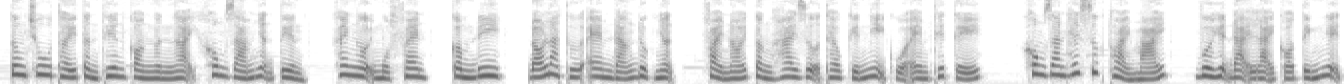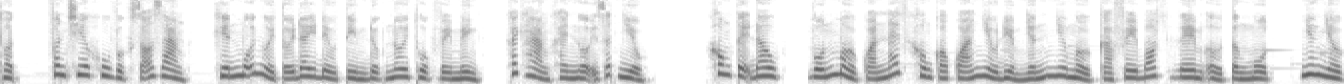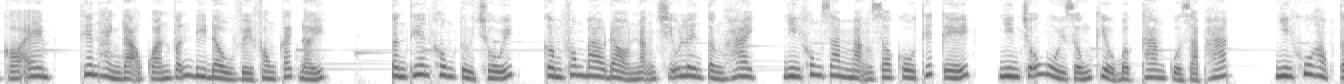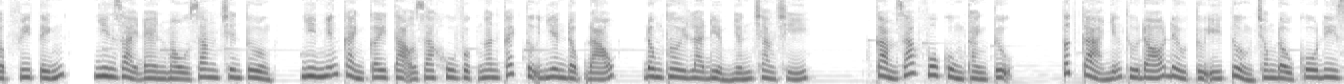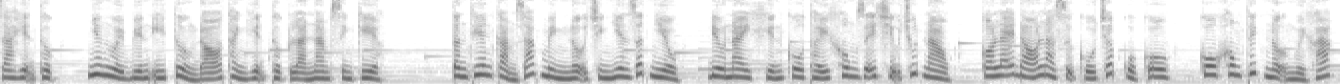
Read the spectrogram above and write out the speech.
Tương Chu thấy Tần Thiên còn ngần ngại không dám nhận tiền, khen ngợi một phen, cầm đi, đó là thứ em đáng được nhận, phải nói tầng 2 dựa theo kiến nghị của em thiết kế. Không gian hết sức thoải mái, vừa hiện đại lại có tính nghệ thuật, phân chia khu vực rõ ràng, khiến mỗi người tới đây đều tìm được nơi thuộc về mình, khách hàng khen ngợi rất nhiều. Không tệ đâu, vốn mở quán net không có quá nhiều điểm nhấn như mở cà phê board game ở tầng 1, nhưng nhờ có em, thiên hành đạo quán vẫn đi đầu về phong cách đấy. Tần Thiên không từ chối, cầm phong bao đỏ nặng chịu lên tầng 2, nhìn không gian mạng do cô thiết kế, nhìn chỗ ngồi giống kiểu bậc thang của giạp hát, nhìn khu học tập vi tính, nhìn giải đèn màu răng trên tường, nhìn những cành cây tạo ra khu vực ngăn cách tự nhiên độc đáo, đồng thời là điểm nhấn trang trí. Cảm giác vô cùng thành tựu. Tất cả những thứ đó đều từ ý tưởng trong đầu cô đi ra hiện thực, nhưng người biến ý tưởng đó thành hiện thực là nam sinh kia. Tần Thiên cảm giác mình nợ Trình Nhiên rất nhiều, điều này khiến cô thấy không dễ chịu chút nào, có lẽ đó là sự cố chấp của cô, cô không thích nợ người khác.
